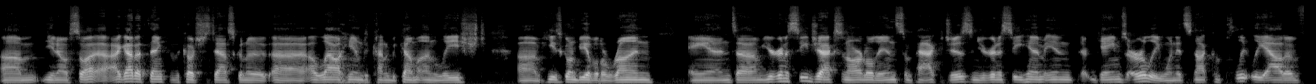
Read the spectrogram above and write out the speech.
Um, you know, so I, I got to think that the coaching staff's going to uh, allow him to kind of become unleashed. Um, he's going to be able to run. And um, you're going to see Jackson Arnold in some packages, and you're going to see him in games early when it's not completely out of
